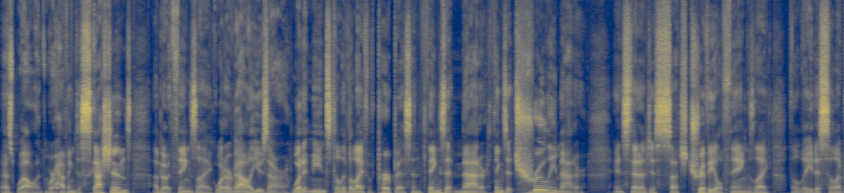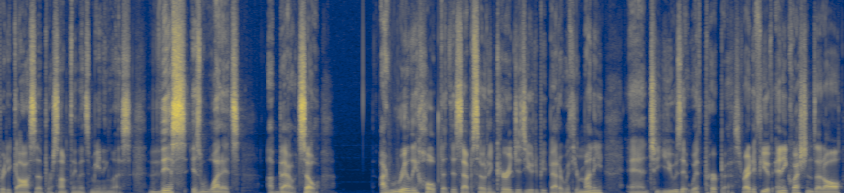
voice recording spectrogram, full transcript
as well. And we're having discussions about things like what our values are, what it means to live a life of purpose, and things that matter, things that truly matter, instead of just such trivial things like the latest celebrity gossip or something that's meaningless. This is what it's about. So, I really hope that this episode encourages you to be better with your money and to use it with purpose, right? If you have any questions at all,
